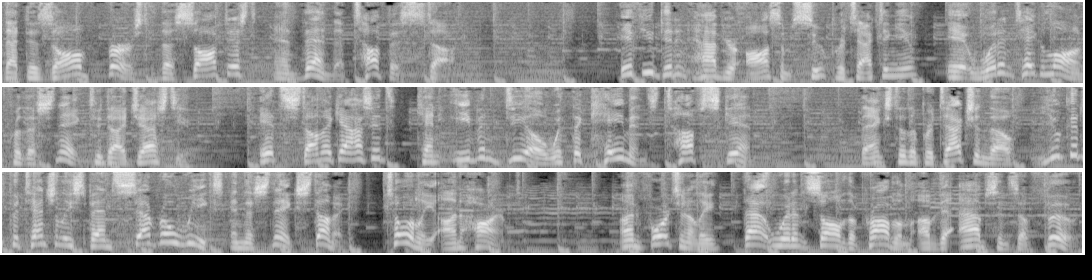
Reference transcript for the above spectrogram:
that dissolve first the softest and then the toughest stuff. If you didn't have your awesome suit protecting you, it wouldn't take long for the snake to digest you. Its stomach acids can even deal with the caiman's tough skin. Thanks to the protection, though, you could potentially spend several weeks in the snake's stomach totally unharmed. Unfortunately, that wouldn't solve the problem of the absence of food.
